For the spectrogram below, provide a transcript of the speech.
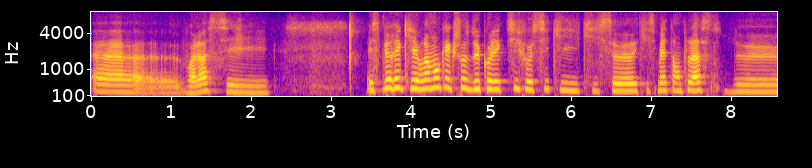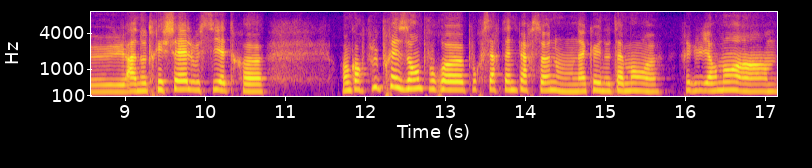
voilà, c'est espérer qu'il y ait vraiment quelque chose de collectif aussi qui, qui, se, qui se mette en place à notre échelle aussi, être euh, encore plus présent pour, euh, pour certaines personnes. On accueille notamment euh, régulièrement un,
